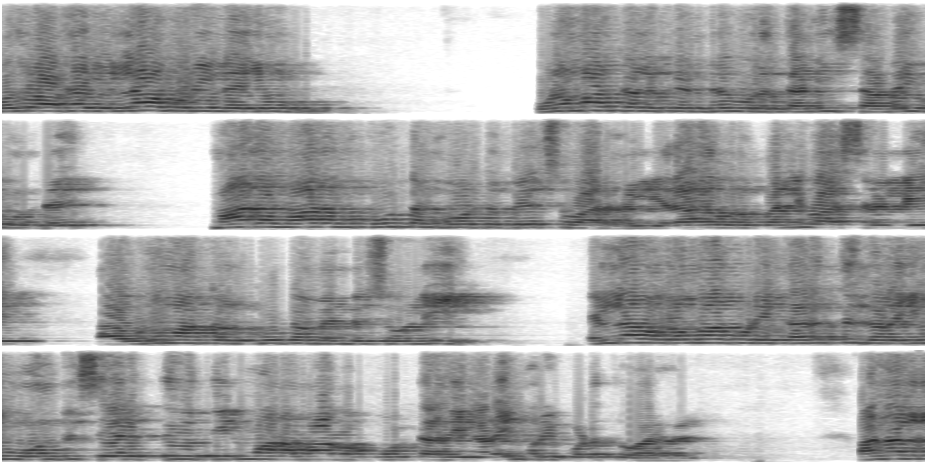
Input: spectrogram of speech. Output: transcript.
பொதுவாக எல்லா ஊரிலேயும் உணமாக்களுக்கென்று ஒரு தனி சபை உண்டு. மாதம் மாதம் கூட்டம் போட்டு பேசுவார்கள். ஏதாவது ஒரு பள்ளிவாசலிலே உணமாக்கள் கூட்டம் என்று சொல்லி எல்லா உலமாக்களுடைய கருத்துக்களையும் ஒன்று சேர்த்து தீர்மானமாக போட்டு அதை நடைமுறைப்படுத்துவார்கள். ஆனால்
